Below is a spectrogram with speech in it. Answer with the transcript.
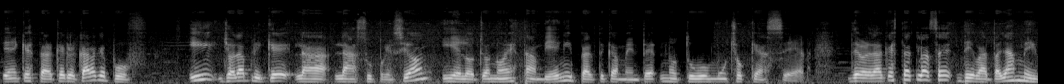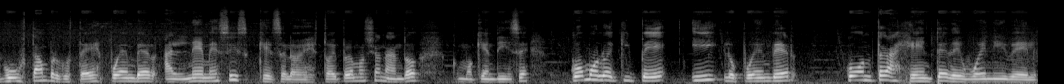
Tienen que esperar que recargue, puff y yo le apliqué la, supresión y el otro no es tan bien y prácticamente no tuvo mucho que hacer. De verdad que esta clase de batallas me gustan porque ustedes pueden ver al Nemesis que se los estoy promocionando como quien dice cómo lo equipé y lo pueden ver contra gente de buen nivel.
